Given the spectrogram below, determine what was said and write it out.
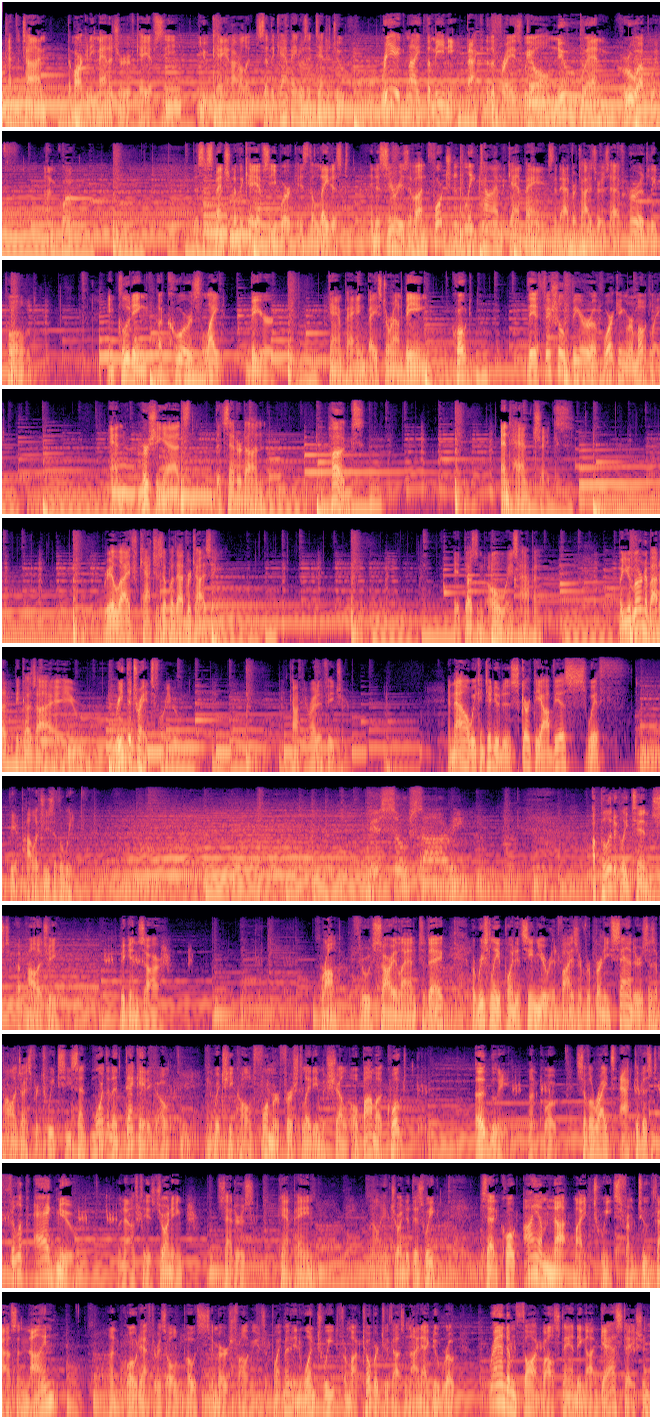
At the time, the marketing manager of KFC UK and Ireland said the campaign was intended to reignite the meaning back into the phrase we all knew and grew up with. The suspension of the KFC work is the latest in a series of unfortunately timed campaigns that advertisers have hurriedly pulled, including a Coors Light beer campaign based around being, quote, the official beer of working remotely, and Hershey ads that centered on hugs and handshakes. Real life catches up with advertising. It doesn't always happen. But you learn about it because I read the trades for you. Copyrighted feature. And now we continue to skirt the obvious with the apologies of the week. We're so sorry. A politically tinged apology begins our romp through Sorryland today. A recently appointed senior advisor for Bernie Sanders has apologized for tweets he sent more than a decade ago in which he called former First Lady Michelle Obama, quote, ugly, unquote. Civil rights activist Phillip Agnew, who announced he is joining Sanders' campaign, well, he joined it this week, said, quote, I am not my tweets from 2009 unquote, after his old posts emerged following his appointment. In one tweet from October 2009, Agnew wrote, Random thought while standing on gas station.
